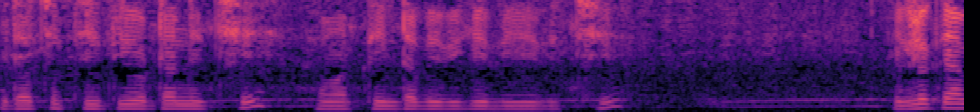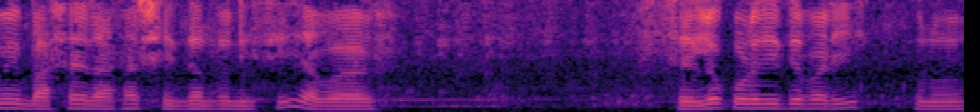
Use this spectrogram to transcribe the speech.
এটা হচ্ছে তৃতীয়টা নিচ্ছি। আমার তিনটা বেবিকে দিয়ে দিচ্ছি। এগুলোকে আমি বাসায় রাখার সিদ্ধান্ত নিছি। আবার সেলও করে দিতে পারি, কোনো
